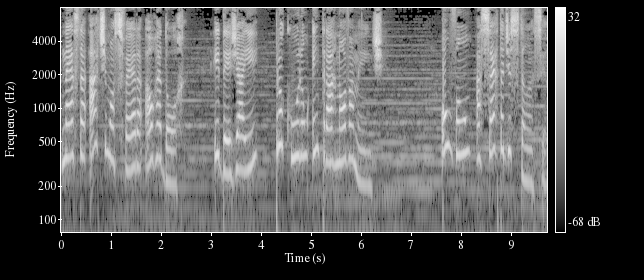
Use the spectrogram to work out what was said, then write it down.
nesta atmosfera ao redor e desde aí procuram entrar novamente. Ou vão a certa distância,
